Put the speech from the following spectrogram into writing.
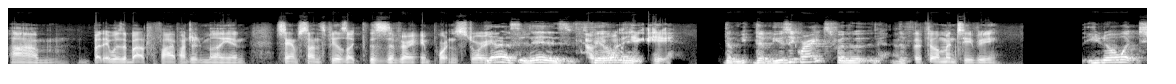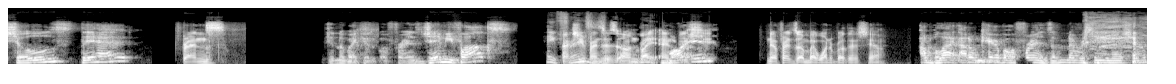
Um, but it was about for 500 million. Samson feels like this is a very important story. Yes, it is. So he Film wa- and he- he- the the music rights for the the. the film and TV. You know what shows they had? Friends. And nobody cares about Friends. Jamie Foxx. Hey, friends, Actually, Friends is owned by NBC. Martin. No, Friends is owned by Warner Brothers. Yeah. I'm black. I don't care about Friends. I've never seen that show.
